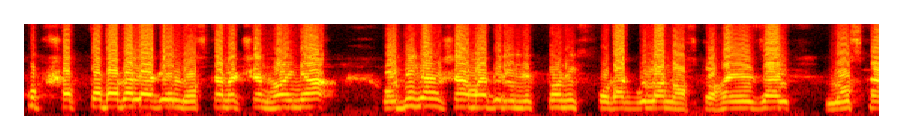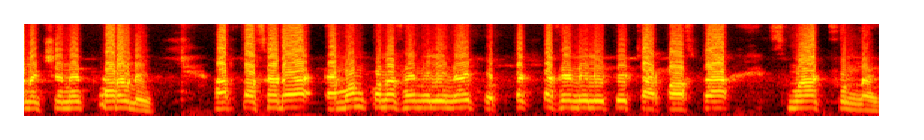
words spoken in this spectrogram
খুব শক্তভাবে লাগে লোস কানেকশন হয় না। অধিকাংশ আমাদের ইলেকট্রনিক্স প্রোডাক্টগুলো নষ্ট হয়ে যায় লোস কানেকশনের কারণে। আর তাছাড়া এমন কোন ফ্যামিলি নাই, প্রত্যেকটা ফ্যামিলিতে চার পাঁচটা স্মার্টফোন নাই।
